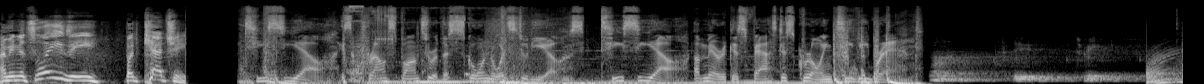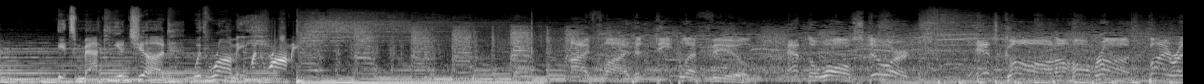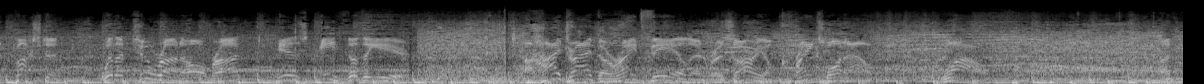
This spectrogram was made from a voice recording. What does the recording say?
I mean, it's lazy, but catchy. TCL is a proud sponsor of the Score North Studios. TCL, America's fastest growing TV brand. One, two, three. It's Mackey and Judd with Rami. With Rami. High fly to deep left field. At the wall, Stewart. It's gone. A home run. Byron Buxton with a two run home run, his eighth of the year. A high drive to right field, and Rosario cranks one out. Wow.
